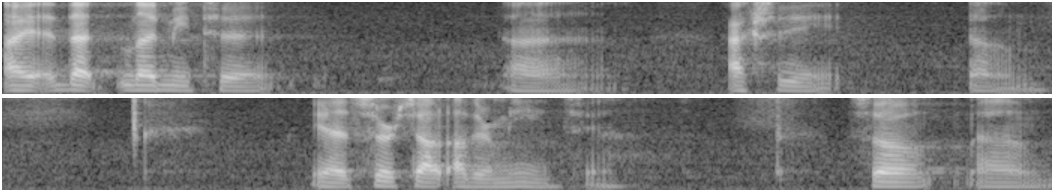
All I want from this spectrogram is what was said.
I that led me to uh, actually, um, yeah, searched out other means. Yeah. So um,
